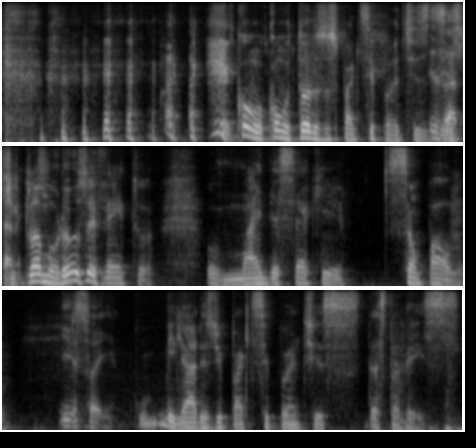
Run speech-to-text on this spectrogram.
Como, como todos os participantes deste Exatamente. glamouroso evento, o Mindsec São Paulo, Isso aí. com milhares de participantes desta vez.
